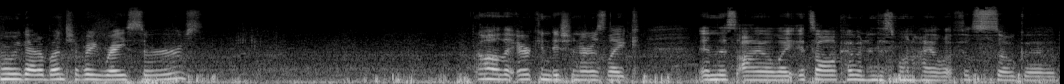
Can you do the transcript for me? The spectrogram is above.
we got a bunch of erasers. Oh, the air conditioner is like in this aisle. Like it's all coming in this one aisle. It feels so good.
